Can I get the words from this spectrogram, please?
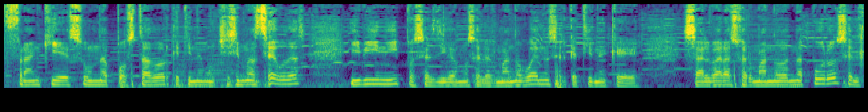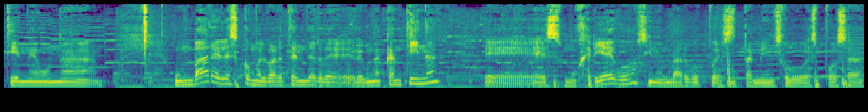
Frankie es un apostador que tiene muchísimas deudas y Vinny pues es digamos el hermano bueno, es el que tiene que salvar a su hermano en apuros. Él tiene una, un bar, él es como el bartender de, de una cantina eh, es mujeriego, sin embargo, pues también su esposa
